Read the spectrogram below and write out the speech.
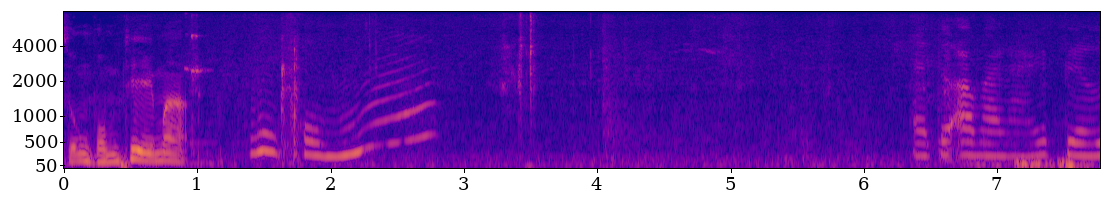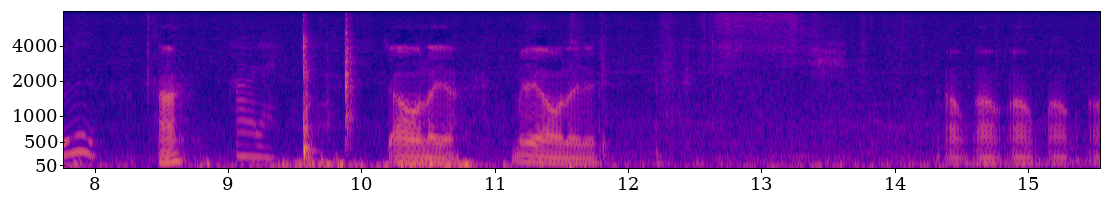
ทรงผมเท่มากผมแต่ตัวเอาอะไรตื้อฮะเอาอะไรจะเอาอะไรอะ ไม่ได้เอาอะไรเลยเอาเอาเอาเอาเอา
